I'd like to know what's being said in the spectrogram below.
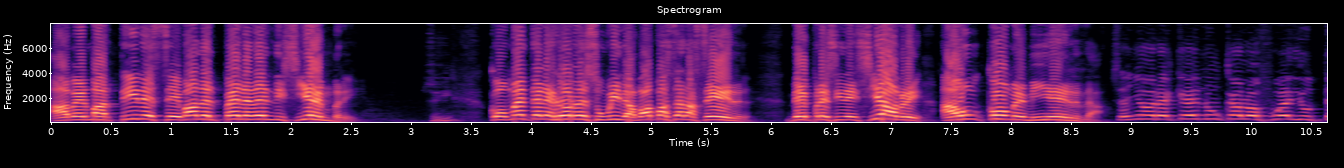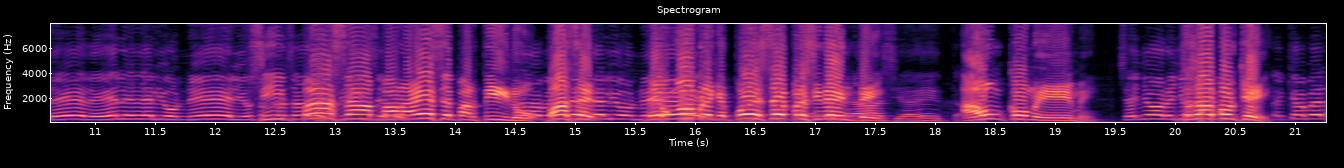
Abel Martínez se va del PLD en diciembre, Sí. comete el error de su vida, va a pasar a ser de presidenciable a un come mierda. Señores, que nunca lo fue de ustedes, él es de Lionel. Si pasa decírselo. para ese partido, va a ser de un hombre que puede ser presidente Gracias, esta. a un come M. Señores, yo. ¿Tú sabes por qué? Hay que Abel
